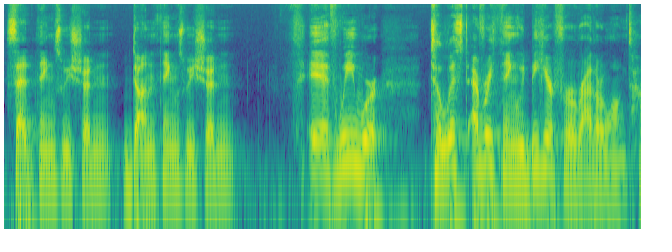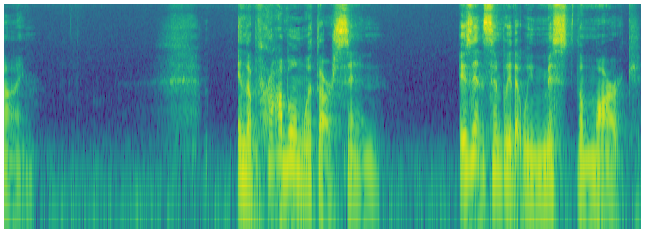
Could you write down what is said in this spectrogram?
said things we shouldn't, done things we shouldn't. If we were to list everything, we'd be here for a rather long time. And the problem with our sin isn't simply that we missed the mark,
